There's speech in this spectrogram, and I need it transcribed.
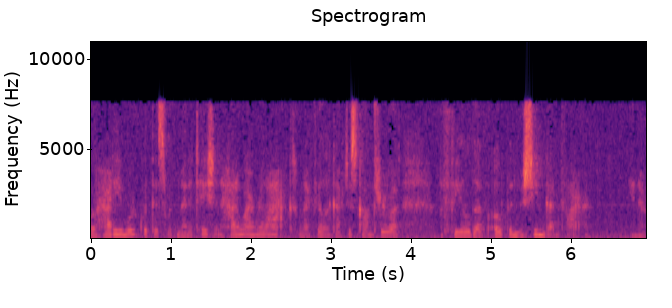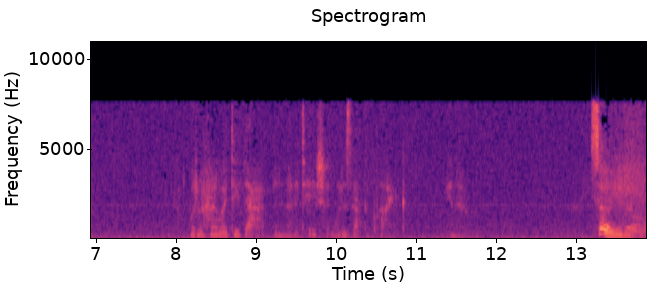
Or how do you work with this with meditation? How do I relax when I feel like I've just gone through a, a field of open machine gun fire? You know, what do, how do I do that in meditation? What does that look like? You know. So you know,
